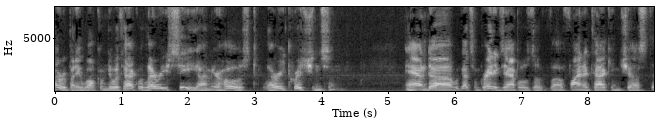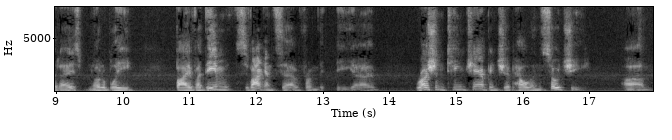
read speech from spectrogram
everybody. Welcome to Attack with Larry C. I'm your host, Larry Christiansen. And uh, we got some great examples of uh, fine attacking chess today, notably by Vadim Zvjaginsev from the, the uh, Russian Team Championship held in Sochi um,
